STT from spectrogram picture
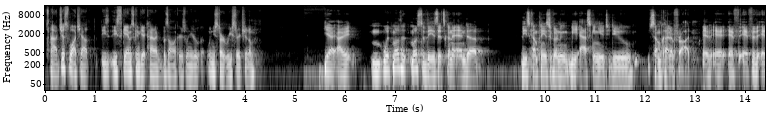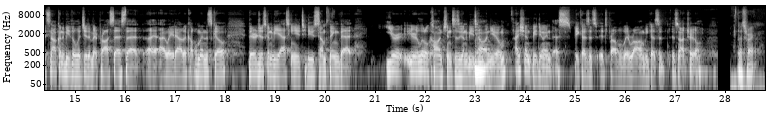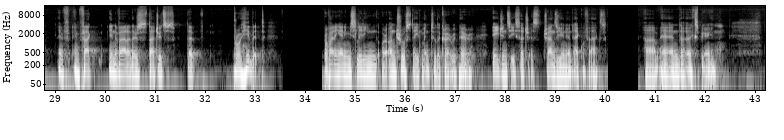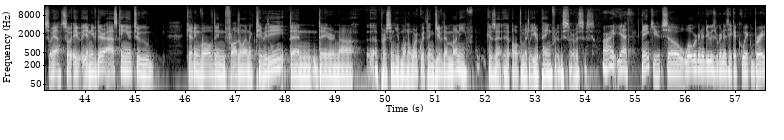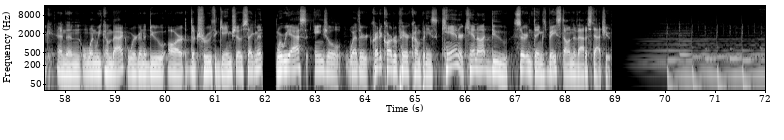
uh, just watch out. These these scams can get kind of bazonkers when you when you start researching them. Yeah, I with most most of these, it's going to end up. These companies are going to be asking you to do some kind of fraud. If if, if it's not going to be the legitimate process that I, I laid out a couple minutes ago, they're just going to be asking you to do something that your your little conscience is going to be mm-hmm. telling you I shouldn't be doing this because it's it's probably wrong because it, it's not true. That's right. If, in fact, in Nevada, there's statutes that prohibit providing any misleading or untrue statement to the credit repair agency, such as TransUnion, Equifax, um, and uh, Experian. So yeah. So if, and if they're asking you to get involved in fraudulent activity, then they are not a person you'd want to work with and give them money because uh, ultimately you're paying for these services. All right. Yeah. Thank you. So what we're going to do is we're going to take a quick break. And then when we come back, we're going to do our The Truth game show segment where we ask Angel whether credit card repair companies can or cannot do certain things based on Nevada statute.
